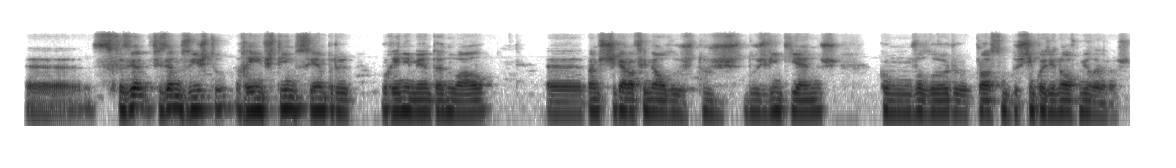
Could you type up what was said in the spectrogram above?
Uh, se fazer, fizermos isto, reinvestindo sempre o rendimento anual, uh, vamos chegar ao final dos, dos, dos 20 anos com um valor próximo dos 59 mil euros.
